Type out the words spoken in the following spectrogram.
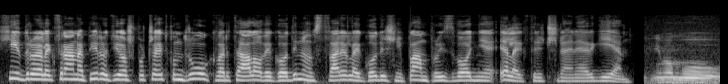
Hidroelektrana Pirot još početkom drugog kvartala ove godine ostvarila je godišnji plan proizvodnje električne energije. Imamo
